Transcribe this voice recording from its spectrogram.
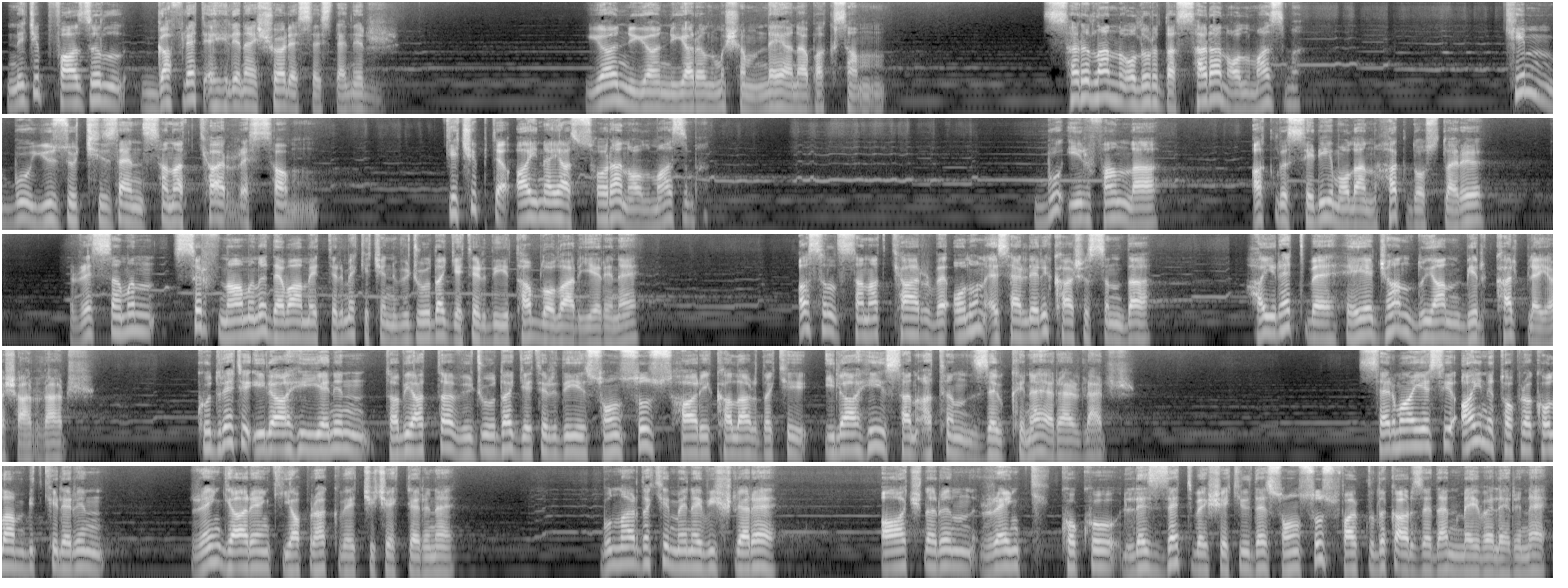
Necip Fazıl gaflet ehline şöyle seslenir. Yön yön yarılmışım ne yana baksam, sarılan olur da saran olmaz mı?'' Kim bu yüzü çizen sanatkar ressam? Geçip de aynaya soran olmaz mı? Bu irfanla aklı selim olan hak dostları, ressamın sırf namını devam ettirmek için vücuda getirdiği tablolar yerine, asıl sanatkar ve onun eserleri karşısında hayret ve heyecan duyan bir kalple yaşarlar. Kudret-i ilahiyenin tabiatta vücuda getirdiği sonsuz harikalardaki ilahi sanatın zevkine ererler. Sermayesi aynı toprak olan bitkilerin rengarenk yaprak ve çiçeklerine, bunlardaki menevişlere, ağaçların renk, koku, lezzet ve şekilde sonsuz farklılık arz eden meyvelerine,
